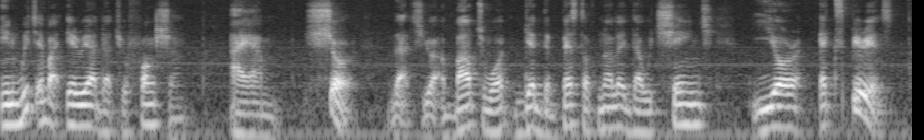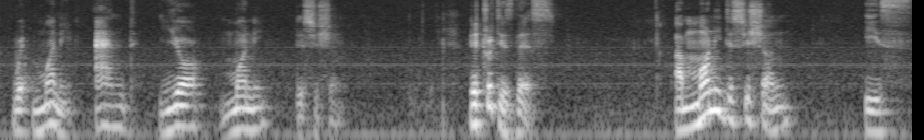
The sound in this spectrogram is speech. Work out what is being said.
in whichever area that you function, I am sure that you are about to what, get the best of knowledge that will change your experience with money and your money decision. The truth is this a money decision is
